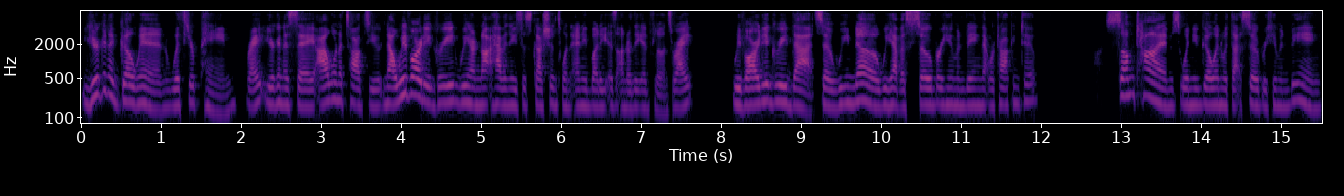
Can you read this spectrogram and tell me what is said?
you're going to go in with your pain, right? You're going to say, I want to talk to you. Now, we've already agreed we are not having these discussions when anybody is under the influence, right? We've already agreed that. So we know we have a sober human being that we're talking to. Sometimes when you go in with that sober human being,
